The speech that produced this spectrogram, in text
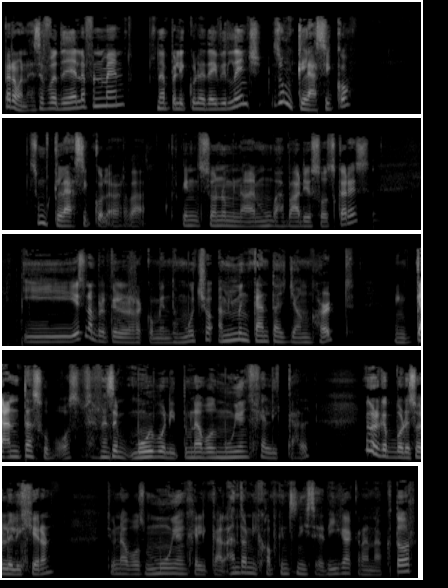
Pero bueno, ese fue The Elephant Man. Es una película de David Lynch. Es un clásico. Es un clásico, la verdad. Creo que son nominados a varios Oscars. Y es una película que les recomiendo mucho. A mí me encanta Young Hurt. Me encanta su voz. Me hace muy bonita. Una voz muy angelical. Yo creo que por eso lo eligieron. Tiene una voz muy angelical. Anthony Hopkins ni se diga, gran actor.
